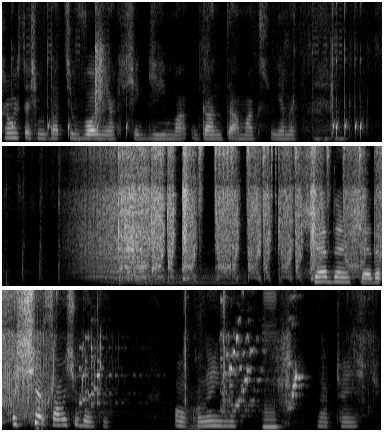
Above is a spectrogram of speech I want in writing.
Czemu jesteśmy tacy wolni, jak się gima, ganta maksujemy? Siedem, siedem, e, sie, same siódemki. O, kolejny na część.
